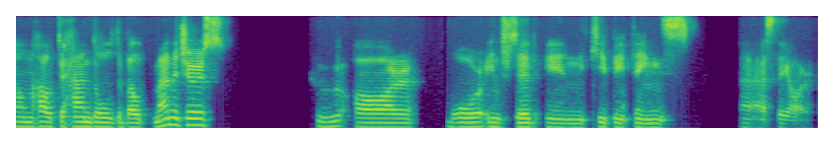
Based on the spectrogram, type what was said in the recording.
on how to handle development managers who are more interested in keeping things uh, as they are.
